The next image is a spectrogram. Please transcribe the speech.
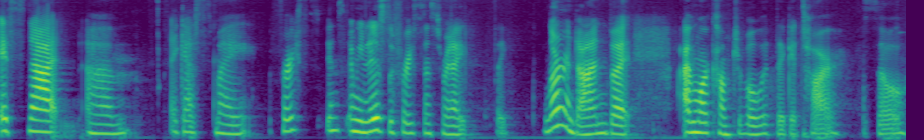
It's not, um, I guess my first, ins- I mean, it is the first instrument I like learned on, but I'm more comfortable with the guitar. So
